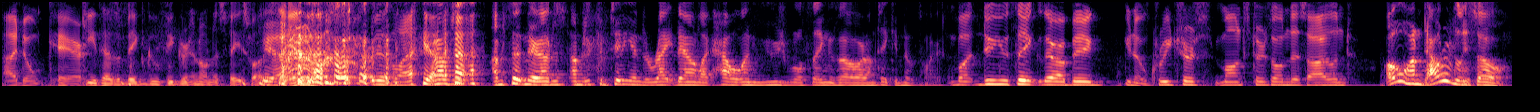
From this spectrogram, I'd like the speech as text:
I, I don't care. Keith has a big goofy grin on his face while he's Yeah. saying this. Just laugh. And I'm, just, I'm sitting there. I'm just, I'm just continuing to write down like how unusual things are, and I'm taking notes on it. But do you think there are big, you know, creatures, monsters on this island? Oh, undoubtedly so.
